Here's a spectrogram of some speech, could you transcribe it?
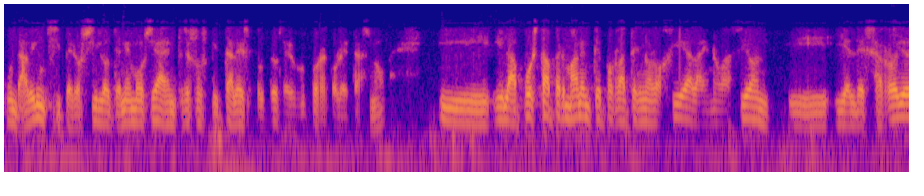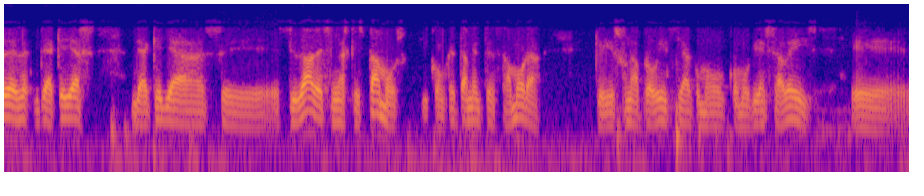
un, Da Vinci, pero sí lo tenemos ya en tres hospitales propios del Grupo Recoletas, ¿no? Y, la apuesta permanente por la tecnología, la innovación y, el desarrollo de, aquellas, de aquellas eh, ciudades en las que estamos, y concretamente en Zamora, que es una provincia, como, como bien sabéis, eh,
